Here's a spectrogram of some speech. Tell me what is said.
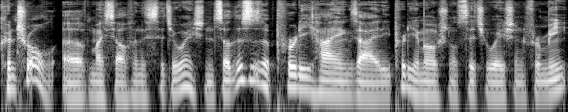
control of myself in this situation. So this is a pretty high anxiety, pretty emotional situation for me.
